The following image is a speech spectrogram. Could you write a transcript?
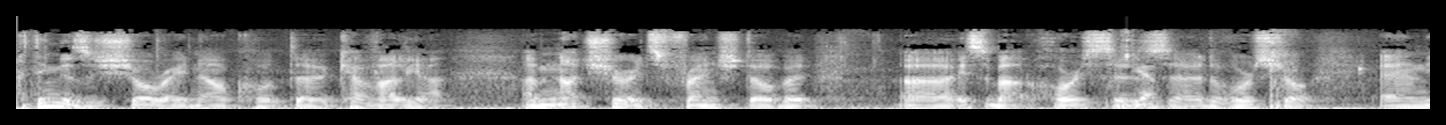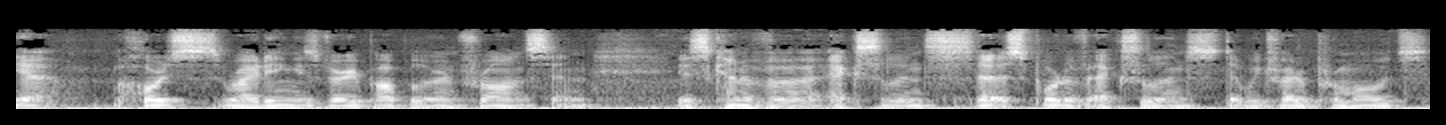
I think there's a show right now called uh, Cavalia. I'm not sure it's French though, but uh, it's about horses, Yeah. uh, the horse show. And yeah, horse riding is very popular in France, and it's kind of a excellence, a sport of excellence that we try to promote.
